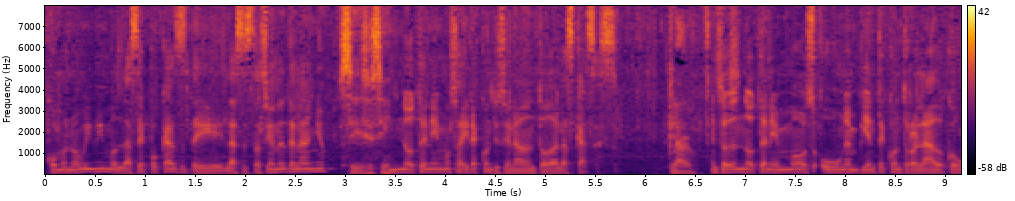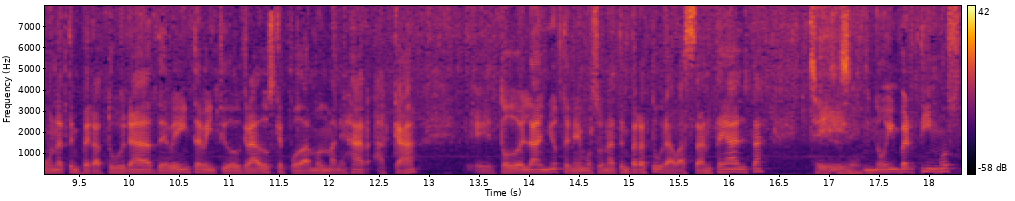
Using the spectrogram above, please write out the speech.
como no vivimos las épocas de las estaciones del año, Sí, sí, sí. no tenemos aire acondicionado en todas las casas. Claro. Entonces no tenemos un ambiente controlado con una temperatura de 20, 22 grados que podamos manejar. Acá eh, todo el año tenemos una temperatura bastante alta. Sí, Eh, sí, sí. No invertimos,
